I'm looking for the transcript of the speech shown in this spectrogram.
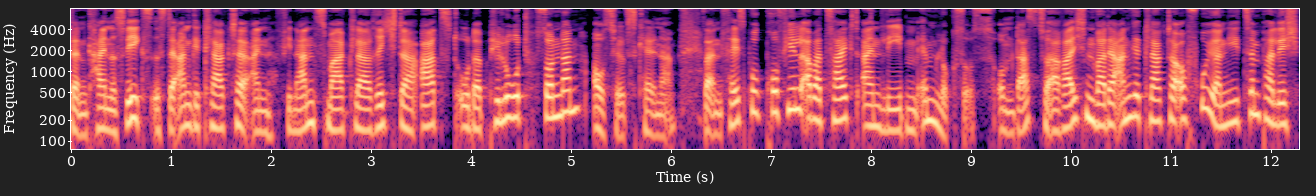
Denn keineswegs ist der Angeklagte ein Finanzmakler, Richter, Arzt oder Pilot, sondern Aushilfskellner. Sein Facebook-Profil aber zeigt ein Leben im Luxus. Um das zu erreichen, war der Angeklagte auch früher nie zimperlich.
